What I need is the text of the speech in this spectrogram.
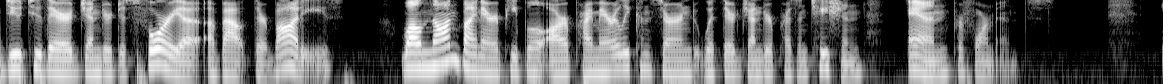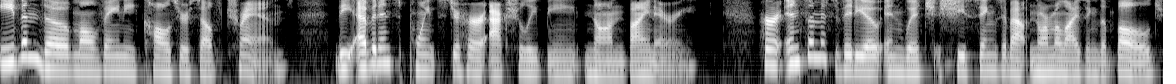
due to their gender dysphoria about their bodies, while non binary people are primarily concerned with their gender presentation and performance. Even though Mulvaney calls herself trans, the evidence points to her actually being non binary. Her infamous video, in which she sings about normalizing the bulge,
